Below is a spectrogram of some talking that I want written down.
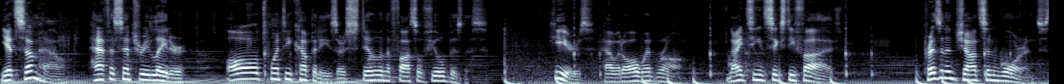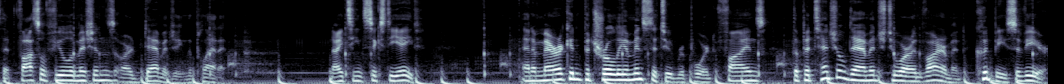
Yet somehow, half a century later, all 20 companies are still in the fossil fuel business. Here's how it all went wrong. 1965. President Johnson warns that fossil fuel emissions are damaging the planet. 1968. An American Petroleum Institute report finds the potential damage to our environment could be severe.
